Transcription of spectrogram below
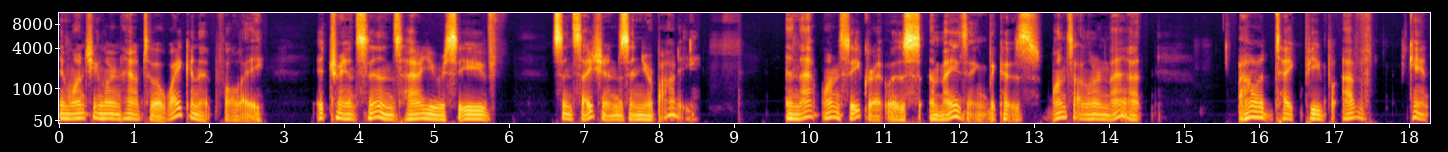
And once you learn how to awaken it fully, it transcends how you receive sensations in your body. And that one secret was amazing because once I learned that, I would take people, I've can't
